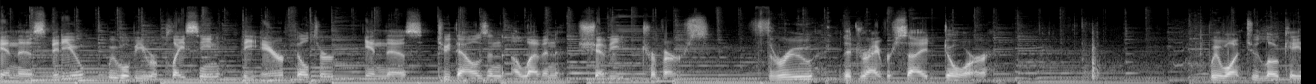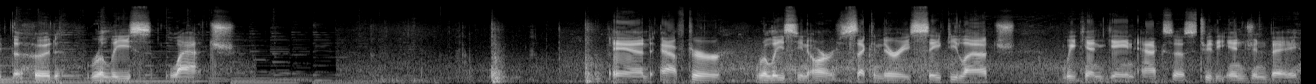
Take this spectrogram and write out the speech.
In this video, we will be replacing the air filter in this 2011 Chevy Traverse. Through the driver's side door, we want to locate the hood release latch. And after releasing our secondary safety latch, we can gain access to the engine bay.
